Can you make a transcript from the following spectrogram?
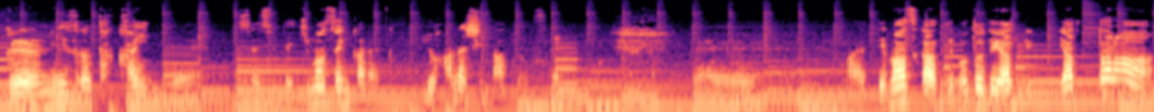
ウクレレのニーズが高いんで、先生できませんかねという話になってですね。えー、まあ、やってますかってことでやって、やったら、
